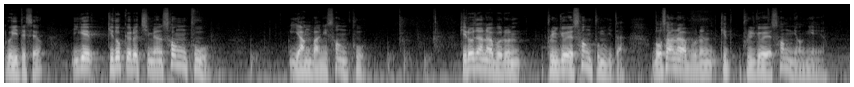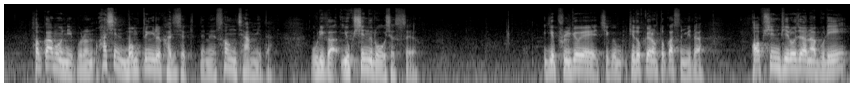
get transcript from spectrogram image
이거 이해되세요? 이게 기독교로 치면 성부 이 양반이 성부 비로자나불은 불교의 성부입니다. 노사나불은 기, 불교의 성령이에요. 석가모니불은 화신 몸뚱이를 가지셨기 때문에 성자입니다. 우리가 육신으로 오셨어요. 이게 불교의 지금 기독교랑 똑같습니다. 법신 비로자나불이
